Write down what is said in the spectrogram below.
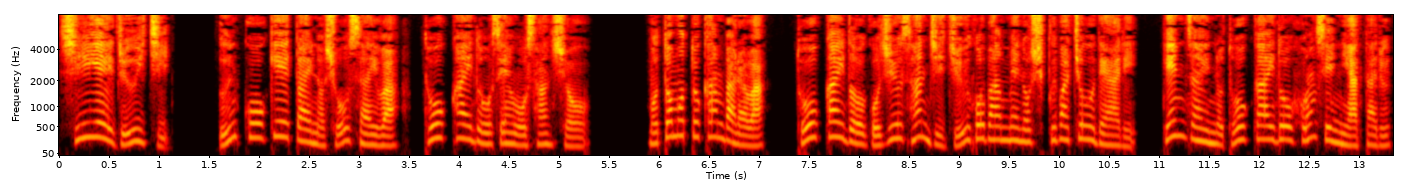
CA11。運行形態の詳細は東海道線を参照。もともと神原は東海道53時15番目の宿場町であり、現在の東海道本線にあたる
